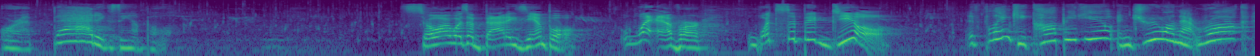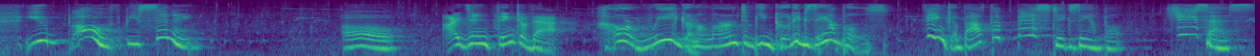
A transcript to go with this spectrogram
or a bad example? So I was a bad example. Whatever. What's the big deal? If Blinky copied you and drew on that rock, you'd both be sinning. Oh, I didn't think of that. How are we gonna learn to be good examples? Think about the best example Jesus.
